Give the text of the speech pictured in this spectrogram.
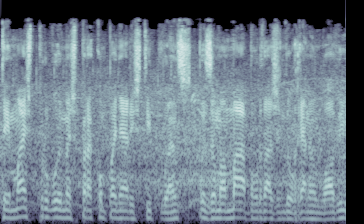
tem mais problemas para acompanhar este tipo de lance. Depois é uma má abordagem do Renan Lodi,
